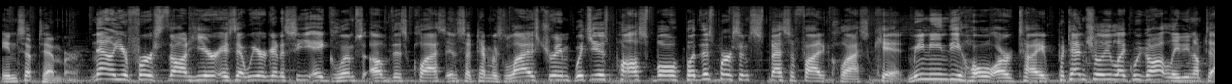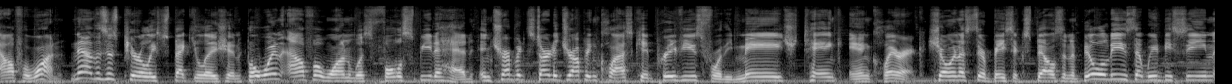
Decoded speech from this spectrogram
in September. Now, your first thought here is that we are going to see a glimpse of this class in September's livestream, which is possible, but this person specified class kit, meaning the whole archetype, potentially like we got leading up to Alpha 1. Now, this is purely speculation, but when Alpha 1 was full speed ahead, Intrepid started dropping class kit previews for the Mage, Tank, and Cleric, showing us their basic spells and abilities that we'd be seeing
